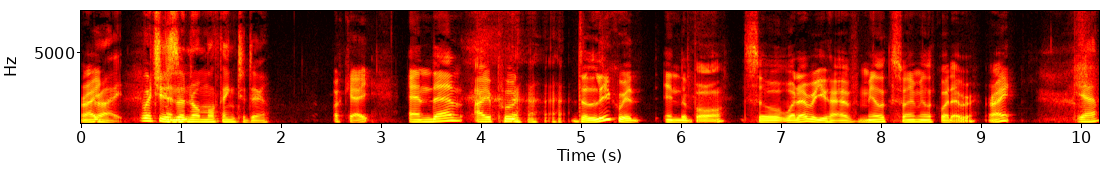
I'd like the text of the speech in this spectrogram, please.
right? right, which is a normal thing to do. Okay. And then I put the liquid in the bowl. So whatever you have, milk, soy milk, whatever, right? Yeah.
